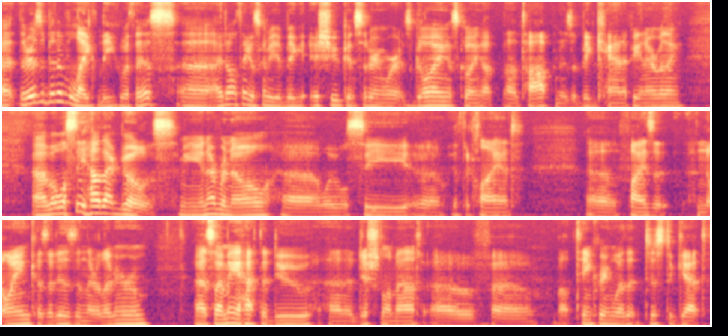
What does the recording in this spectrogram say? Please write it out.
Uh, there is a bit of a light leak with this. Uh, I don't think it's going to be a big issue considering where it's going. It's going up on top and there's a big canopy and everything. Uh, but we'll see how that goes. I mean, you never know. Uh, we will see uh, if the client uh, finds it annoying because it is in their living room. so I may have to do an additional amount of well, tinkering with it just to get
